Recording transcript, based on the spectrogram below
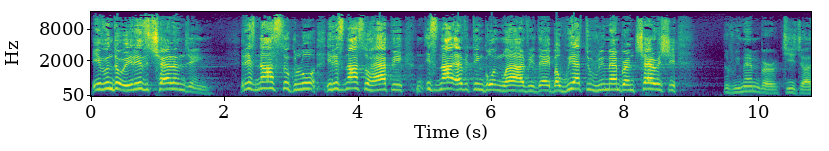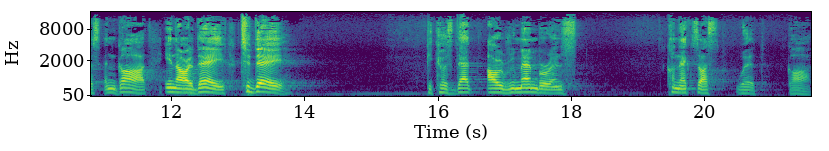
Even though it is challenging. It is not so glo- it is not so happy. It's not everything going well every day, but we have to remember and cherish it. Remember Jesus and God in our day today. Because that our remembrance connects us with God.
